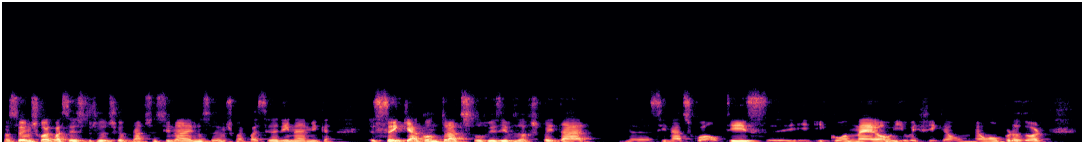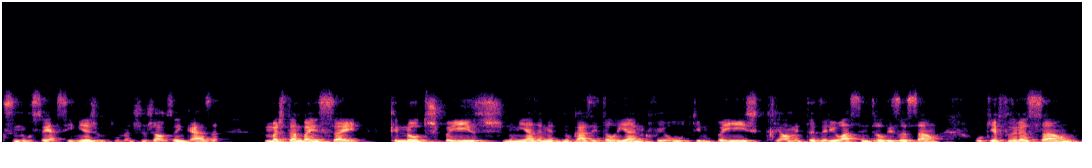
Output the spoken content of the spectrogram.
Não sabemos qual é que vai ser a estrutura dos campeonatos nacionais, não sabemos como é que vai ser a dinâmica. Sei que há contratos televisivos a respeitar assinados com a Altice e, e, com a Mel, e o Benfica é um, é um operador que se negocia a si mesmo, pelo menos nos jogos em casa, mas também sei que noutros países, nomeadamente no caso italiano, que foi o último país que realmente aderiu à centralização, o que a Federação,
